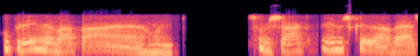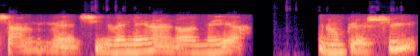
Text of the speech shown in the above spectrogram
problemet var bare, at hun som sagt ønskede at være sammen med sine veninder noget mere. Men hun blev syg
